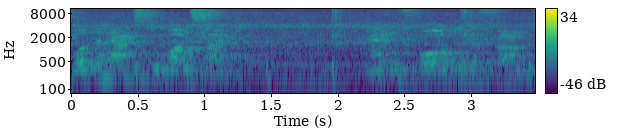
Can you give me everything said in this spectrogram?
both the hands to one side and fall to the front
